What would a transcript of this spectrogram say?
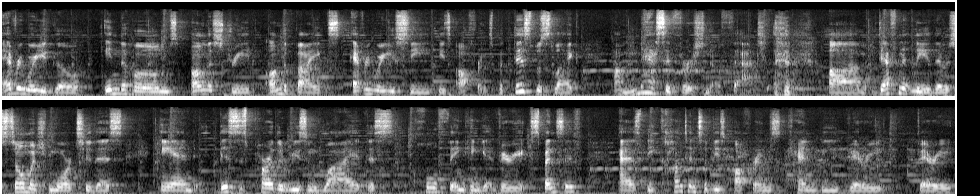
Everywhere you go, in the homes, on the street, on the bikes, everywhere you see these offerings. But this was like a massive version of that. um, definitely there was so much more to this and this is part of the reason why this whole thing can get very expensive as the contents of these offerings can be very, very,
